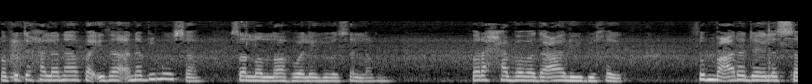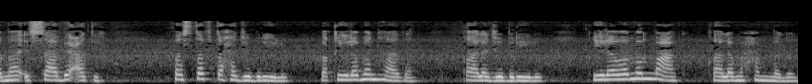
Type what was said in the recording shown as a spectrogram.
ففتح لنا فإذا أنا بموسى صلى الله عليه وسلم. فرحب ودعا لي بخير. ثم عرج إلى السماء السابعة. فاستفتح جبريل. فقيل من هذا؟ قال جبريل. قيل ومن معك؟ قال محمد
